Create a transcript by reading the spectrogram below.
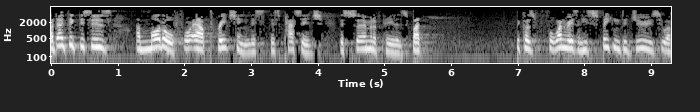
I don't think this is a model for our preaching, this, this passage, this sermon of Peter's, but because for one reason he's speaking to Jews who are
